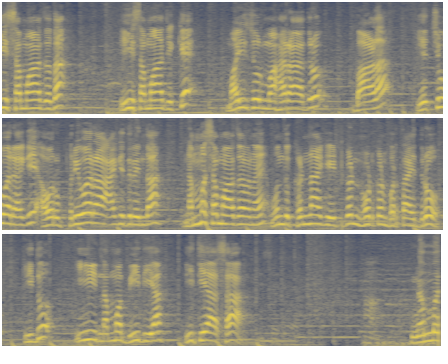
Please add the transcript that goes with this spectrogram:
ಈ ಸಮಾಜದ, ಈ ಸಮಾಜಕ್ಕೆ ಮೈಸೂರು ಮಹಾರಾಜರು ಭಾಳ ಹೆಚ್ಚುವರಿಯಾಗಿ ಅವರು ಪರಿವಾರ ಆಗಿದ್ದರಿಂದ ನಮ್ಮ ಸಮಾಜವನ್ನೇ ಒಂದು ಕಣ್ಣಾಗಿ ಇಟ್ಕೊಂಡು ನೋಡ್ಕೊಂಡು ಬರ್ತಾಯಿದ್ರು ಇದು ಈ ನಮ್ಮ ಬೀದಿಯ ಇತಿಹಾಸ. ನಮ್ಮ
